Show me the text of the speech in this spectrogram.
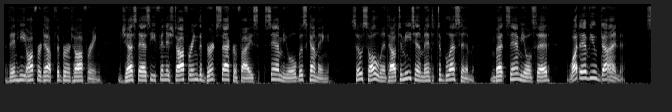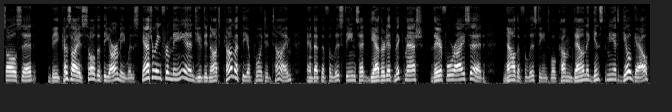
Then he offered up the burnt offering. Just as he finished offering the burnt sacrifice, Samuel was coming. So Saul went out to meet him and to bless him. But Samuel said, What have you done? Saul said, Because I saw that the army was scattering from me, and you did not come at the appointed time, and that the Philistines had gathered at Michmash, therefore I said, Now the Philistines will come down against me at Gilgal,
